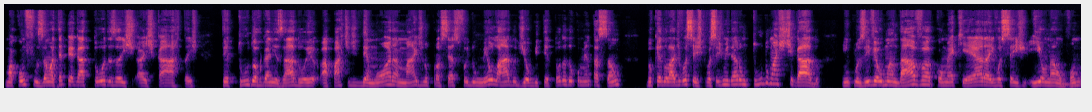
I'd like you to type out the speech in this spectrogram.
uma confusão até pegar todas as, as cartas, ter tudo organizado. Eu, a parte de demora mais no processo foi do meu lado de obter toda a documentação do que do lado de vocês, que vocês me deram tudo mastigado. Inclusive, eu mandava como é que era, e vocês iam, não, vamos,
